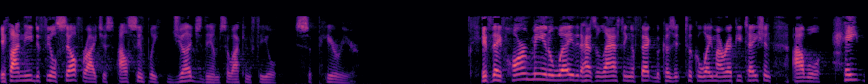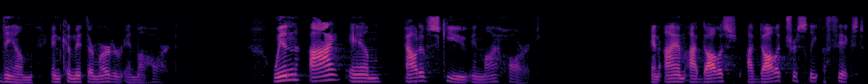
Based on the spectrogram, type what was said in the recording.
If I need to feel self righteous, I'll simply judge them so I can feel superior. If they've harmed me in a way that has a lasting effect because it took away my reputation, I will hate them and commit their murder in my heart. When I am out of skew in my heart, and I am idolatrously affixed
